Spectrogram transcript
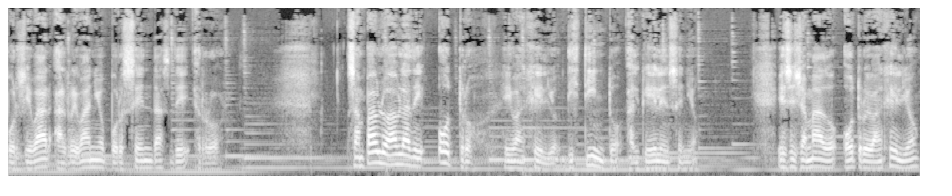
por llevar al rebaño por sendas de error. San Pablo habla de otro evangelio distinto al que él enseñó. Ese llamado otro evangelio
